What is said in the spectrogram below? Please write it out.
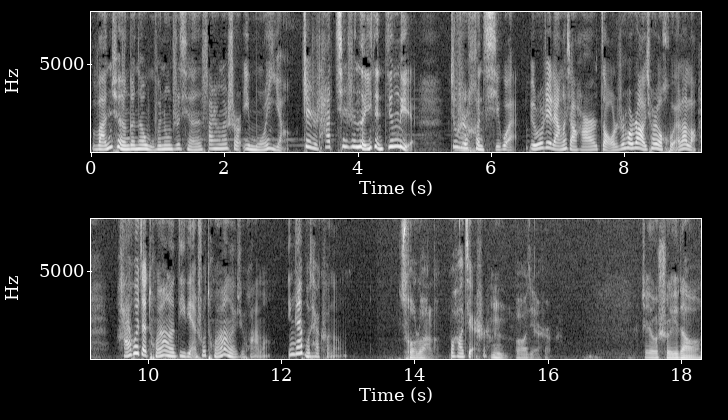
完全跟他五分钟之前发生的事儿一模一样，这是他亲身的一件经历，就是很奇怪。比如说这两个小孩儿走了之后绕一圈又回来了，还会在同样的地点说同样的一句话吗？应该不太可能，错乱了，不好解释。嗯，不好解释这就涉及到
